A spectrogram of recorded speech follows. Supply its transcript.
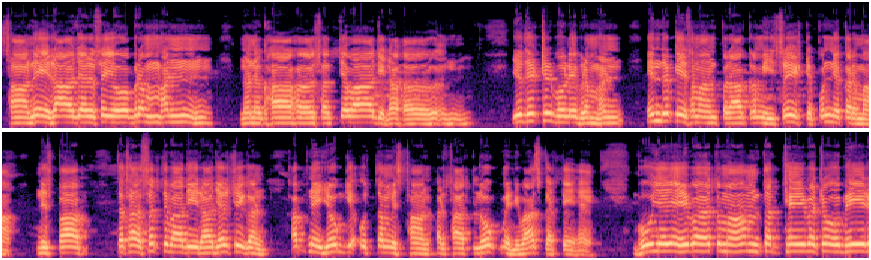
स्थाने राजर्षयो ब्रह्मण ननघा सत्यवादिन। युधिष्ठिर बोले ब्रह्मण इंद्र के समान पराक्रमी श्रेष्ठ पुण्यकर्मा, निष्पाप तथा सत्यवादी राजर्षिगण अपने योग्य उत्तम स्थान अर्थात लोक में निवास करते हैं। भूय तुमाम तथ्य चोभीर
